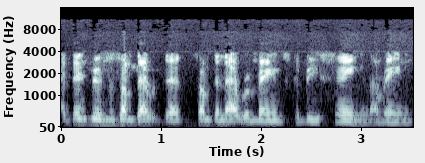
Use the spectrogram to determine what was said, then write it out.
I think this is something that, that something that remains to be seen. I mean,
